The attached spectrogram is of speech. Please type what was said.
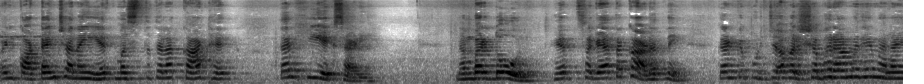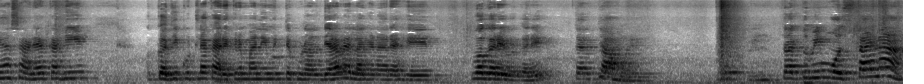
पण कॉटनच्या नाही आहेत मस्त त्याला काठ आहेत. तर ही एक साडी. नंबर दोन. हे सगळ्या आता काढत नाही. कारण की पुढच्या वर्षभरामध्ये मला ह्या साड्या काही कधी कुठल्या कार्यक्रमानिमित्त कुणाला द्याव्या लागणार आहेत वगैरे वगैरे. तर त्यामुळे. तर तुम्ही मोजताय ना?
